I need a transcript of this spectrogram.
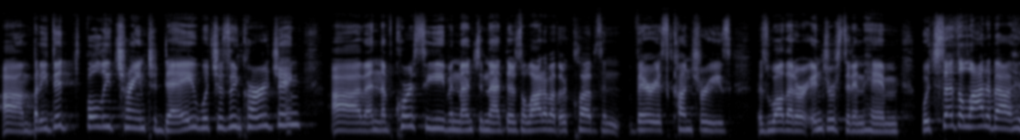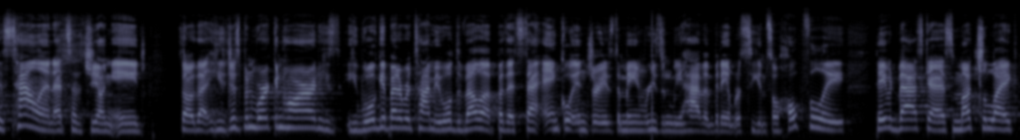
Um, but he did fully train today, which is encouraging. Uh, and of course, he even mentioned that there's a lot of other clubs in various countries as well that are interested in him, which says a lot about his talent at such a young age. So that he's just been working hard. He's he will get better with time. He will develop, but it's that ankle injury is the main reason we haven't been able to see him. So hopefully, David Vazquez, much like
